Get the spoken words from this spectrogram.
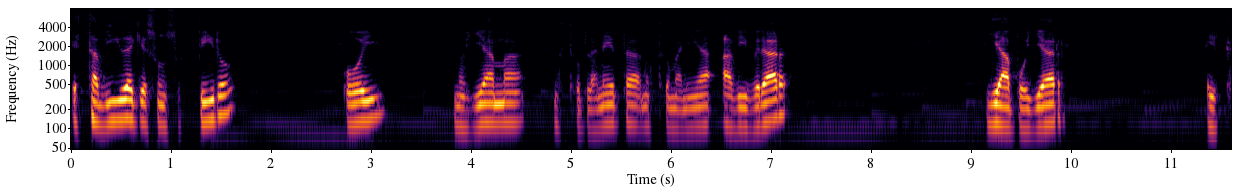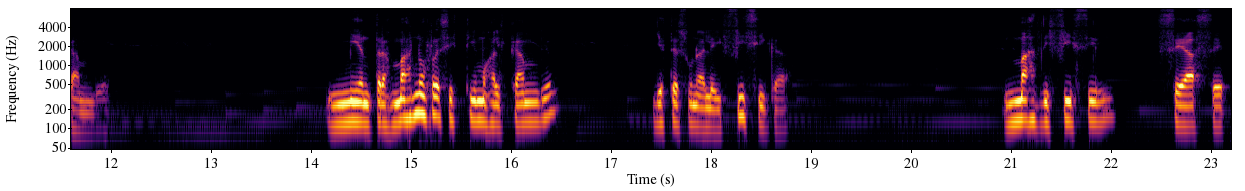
Esta vida que es un suspiro, hoy nos llama nuestro planeta, nuestra humanidad, a vibrar y a apoyar el cambio. Mientras más nos resistimos al cambio, y esta es una ley física, más difícil se hace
